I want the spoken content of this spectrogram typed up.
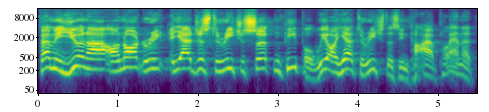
Family, you and I are not re- yeah, just to reach a certain people. We are here to reach this entire planet.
